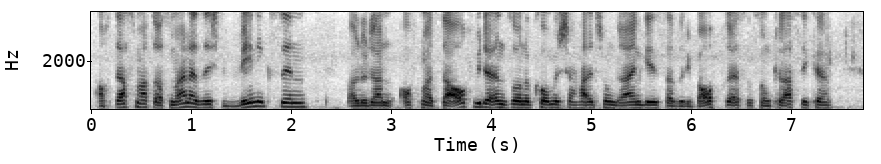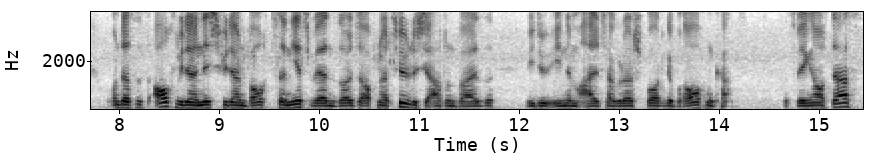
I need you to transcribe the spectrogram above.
Auch das macht aus meiner Sicht wenig Sinn, weil du dann oftmals da auch wieder in so eine komische Haltung reingehst, also die Bauchpresse ist so ein Klassiker und das ist auch wieder nicht, wie dein Bauch trainiert werden sollte auf natürliche Art und Weise, wie du ihn im Alltag oder Sport gebrauchen kannst. Deswegen auch das,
